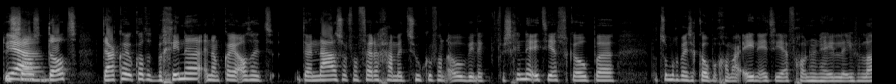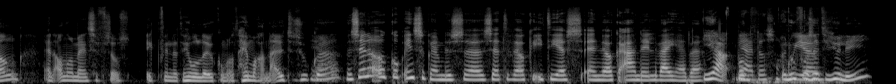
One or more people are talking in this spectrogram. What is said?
Dus Ja. zelfs dat, daar kan je ook altijd beginnen. En dan kan je altijd daarna soort van verder gaan met zoeken van... oh, wil ik verschillende ETF's kopen? Want sommige mensen kopen gewoon maar één ETF gewoon hun hele leven lang. En andere mensen, zoals ik vind het heel leuk om dat helemaal gaan uit te zoeken. Ja. Ja, We zullen ook op Instagram dus eh, zetten welke ETF's en welke aandelen wij hebben. want Ja, dat is een in hoeveel zitten jullie?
